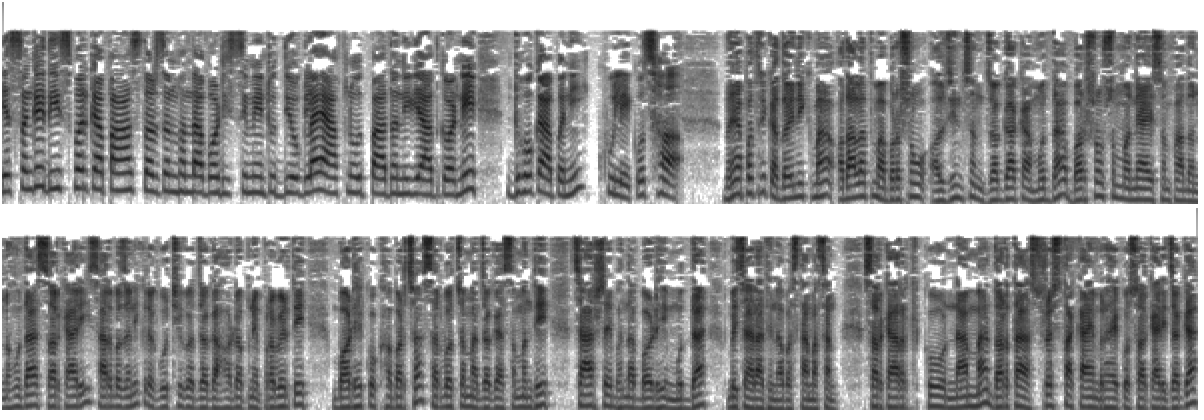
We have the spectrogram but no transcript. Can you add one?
यससँगै देशभरका पाँच दर्जन भन्दा बढ़ी सिमेन्ट उद्योगलाई आफ्नो उत्पादन निर्यात गर्ने ढोका पनि खुलेको छ। नयाँ पत्रिका दैनिकमा अदालतमा वर्षौं अल्झिन्छन् जग्गाका मुद्दा वर्षौंसम्म न्याय सम्पादन नहुँदा सरकारी सार्वजनिक र गुठीको जग्गा हडप्ने प्रवृत्ति बढ़ेको खबर छ। सर्वोच्चमा जग्गा सम्बन्धी चार सय भन्दा बढ़ी मुद्दा विचाराधीन अवस्थामा छन्। सरकारको नाममा दर्ता श्रेष्ठता कायम रहेको सरकारी जग्गा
